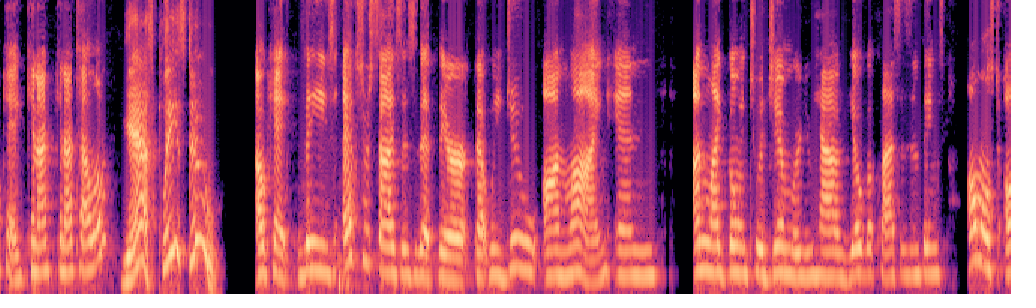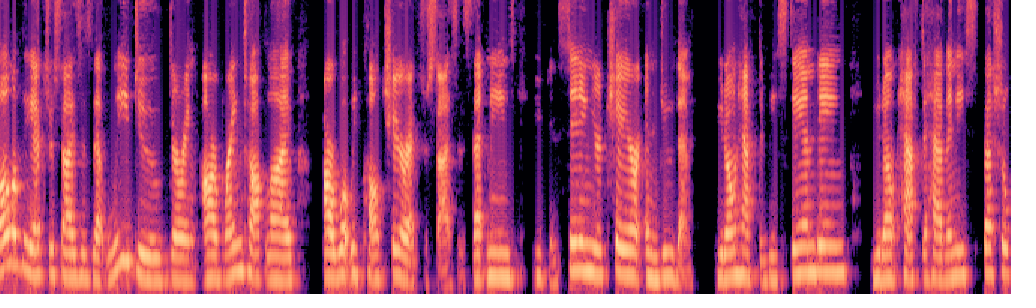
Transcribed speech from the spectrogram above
Okay, can I can I tell them? Yes, please do. Okay, these exercises that they're that we do online and unlike going to a gym where you have yoga classes and things, almost all of the exercises that we do during our Brain Talk Live are what we call chair exercises. That means you can sit in your chair and do them. You don't have to be standing. You don't have to have any special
